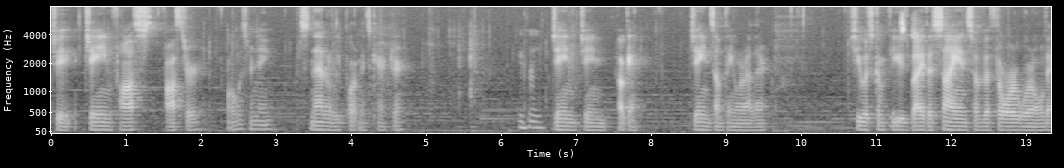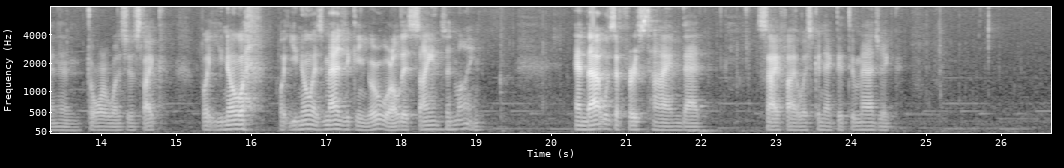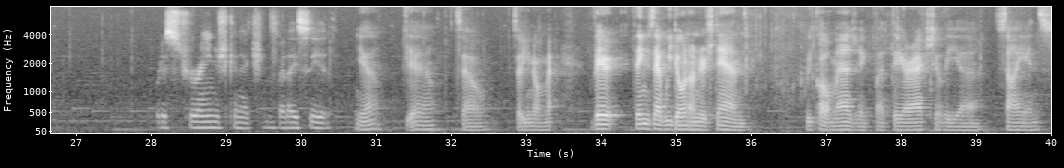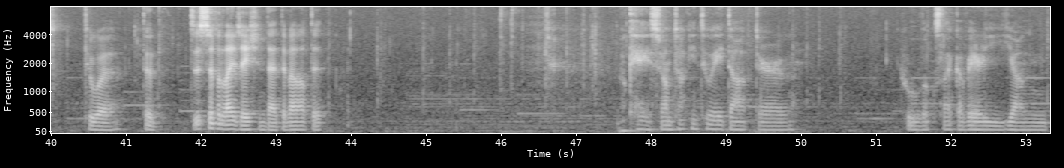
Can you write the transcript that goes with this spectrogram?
J- Jane Foster, what was her name? It's Natalie Portman's character. Mm-hmm. Jane, Jane, okay, Jane something or other. She was confused by the science of the Thor world, and then Thor was just like, "What you know, what you know as magic in your world is science in mine." And that was the first time that sci-fi was connected to magic. What a strange connection, but I see it. Yeah, yeah. So, so you know, there things that we don't understand we call magic, but they are actually uh, science to a to, the civilization that developed it. Okay, so I'm talking to a doctor who looks like a very young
